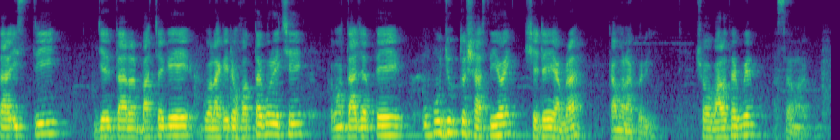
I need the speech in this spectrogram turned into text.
তার স্ত্রী যে তার বাচ্চাকে গলা কেটে হত্যা করেছে এবং তার যাতে উপযুক্ত শাস্তি হয় সেটাই আমরা কামনা করি। সবাই ভালো থাকবেন। আসসালামু আলাইকুম।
